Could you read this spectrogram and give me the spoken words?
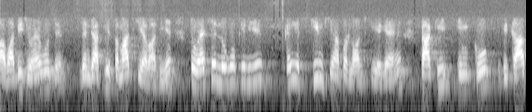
आबादी जो है वो जनजातीय समाज की आबादी है। तो ऐसे लोगों के लिए कई स्कीम्स यहाँ पर लॉन्च किए गए हैं ताकि इनको विकास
